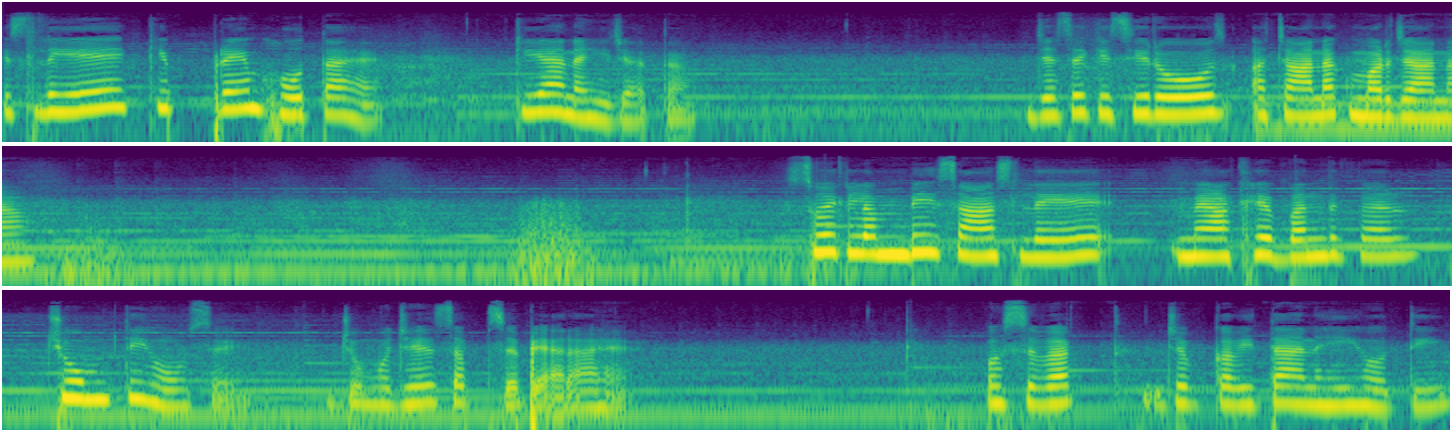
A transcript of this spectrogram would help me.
इसलिए कि प्रेम होता है। किया नहीं जाता। जैसे किसी रोज़ अचानक मर जाना। सो एक लंबी सांस ले, मैं आँखें बंद कर चूमती हूँ उसे, जो मुझे सबसे प्यारा है। उस वक्त जब कविता नहीं होती,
